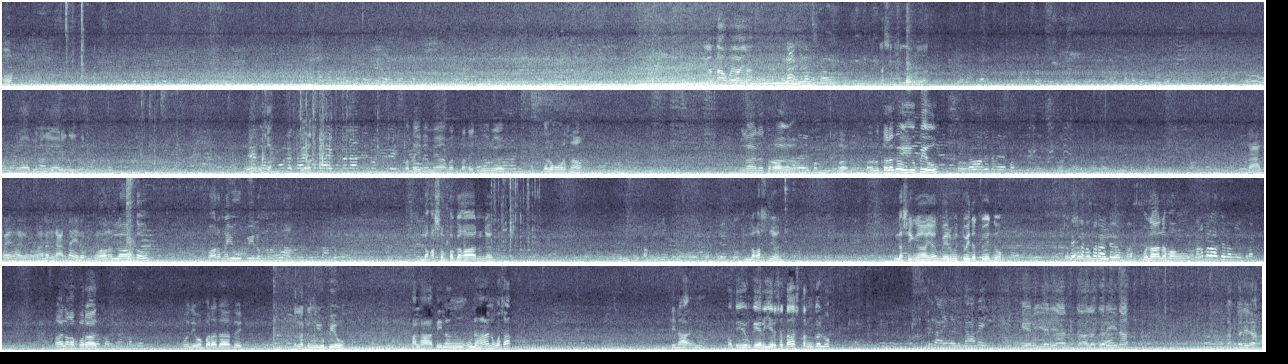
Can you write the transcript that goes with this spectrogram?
Oh. Ilang tao kaya yan? Wala, ilang tao. Lasing siguro yan. Grabe nangyari dito. Oh, patay na maya, patay siguro yan. Dalawang oras na ako na, taka, ah, ano talaga eh, UP oh. Tawagan na kaya pamilya niya. Data yan, ano? Parang data eh, no? Parang lata oh. Parang may UP lang ng ano ah. Lakas ng pagkakaano niyan. Lakas niyan. Lasing nga yan, meron mo tuwid na tuwid oh. Kaya nakaparada lang ba? Wala namang, Nakaparada lang yung truck. ah nakaparad. Parang yung truck yan. Oh, di man parada ito eh. Talagang UP oh. Kalahati ng unahan, wasak. Tina pati yung carrier sa taas, tanggal oh. Carrier yan, lalagari na. Tanggalin na.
